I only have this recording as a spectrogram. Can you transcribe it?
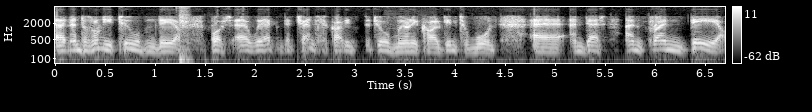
Uh, and there's only two of them there, but uh, we hadn't the chance to call into the two of them. We only called into one, uh, and that and friend there.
